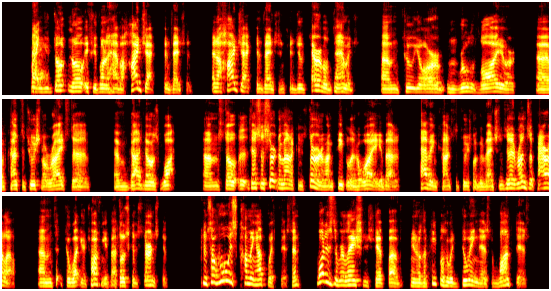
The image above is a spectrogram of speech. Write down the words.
Right. And you don't know if you're going to have a hijack convention. And a hijack convention can do terrible damage um, to your rule of law, your uh, constitutional rights, uh, God knows what. Um, so uh, there's a certain amount of concern among people in Hawaii about having constitutional conventions, and it runs a parallel um, to, to, what you're talking about. Those concerns do. And so, who is coming up with this? And what is the relationship of you know the people who are doing this want this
